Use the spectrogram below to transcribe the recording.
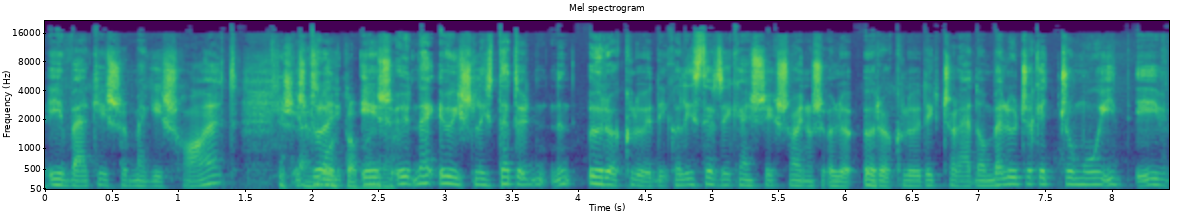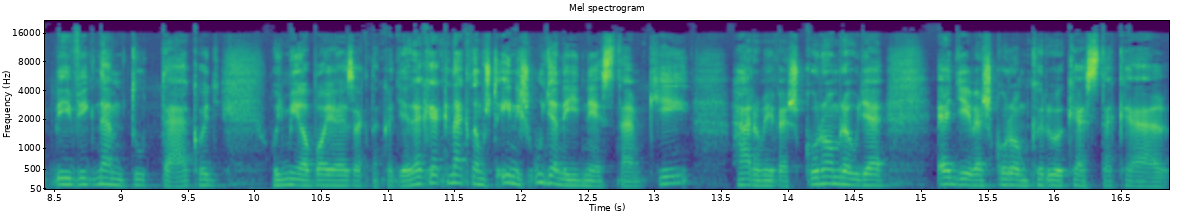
évvel később meg is halt. És ez volt a és ő, ne, ő is, tehát ő öröklődik, a lisztérzékenység sajnos öröklődik családon belül, csak egy csomó év, évig nem tudták, hogy, hogy mi a baja ezeknek a gyerekeknek. Na most én is ugyanígy néztem ki, három éves koromra, ugye egy éves korom körül kezdtek el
